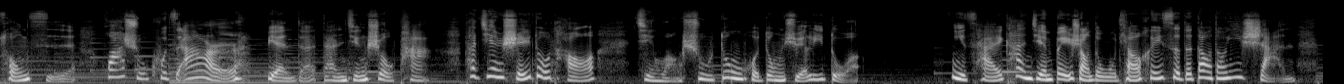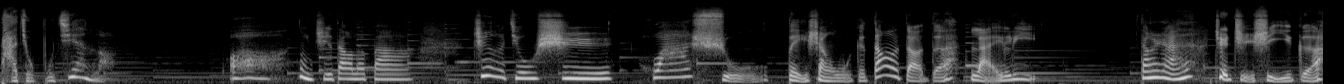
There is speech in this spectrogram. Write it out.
从此，花鼠裤子阿尔变得担惊受怕。他见谁都逃，竟往树洞或洞穴里躲。你才看见背上的五条黑色的道道一闪，它就不见了。哦，你知道了吧？这就是花鼠背上五个道道的来历。当然，这只是一个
